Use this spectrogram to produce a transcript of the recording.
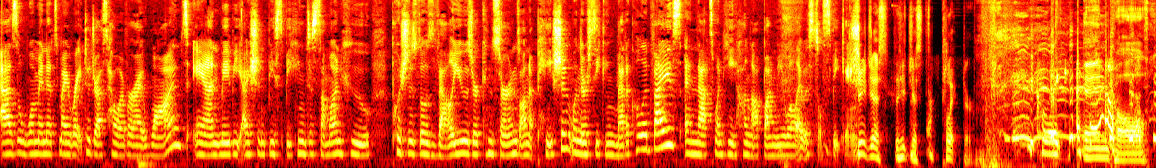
as a woman, it's my right to dress however I want. And maybe I shouldn't be speaking to someone who pushes those values or concerns on a patient when they're seeking medical advice. And that's when he hung up on me while I was still speaking. She just he just clicked her. click. End call.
